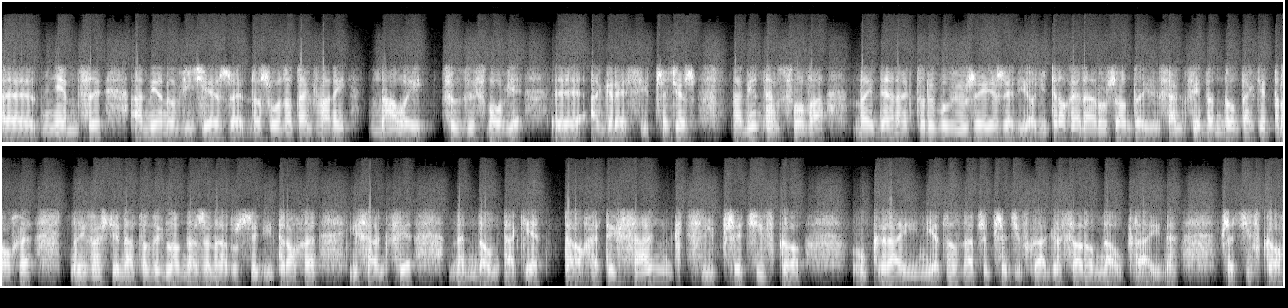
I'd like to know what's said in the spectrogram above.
e, Niemcy, a mianowicie, że doszło do tak zwanej małej, w cudzysłowie, e, agresji. Przecież pamiętam słowa Bidena, który mówił, że jeżeli oni trochę naruszą, to i sankcje będą takie trochę. No i właśnie na to wygląda, że naruszyli trochę i sankcje będą takie trochę. Tych sankcji przeciwko Ukrainie, to znaczy przeciwko agresorom na Ukrainę, przeciwko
